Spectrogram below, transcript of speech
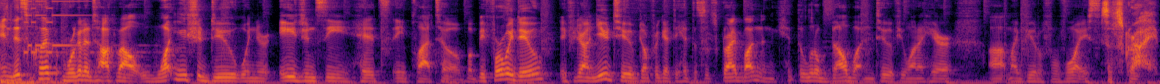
In this clip, we're gonna talk about what you should do when your agency hits a plateau. But before we do, if you're on YouTube, don't forget to hit the subscribe button and hit the little bell button too if you wanna hear uh, my beautiful voice. Subscribe.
